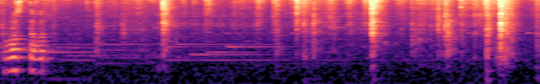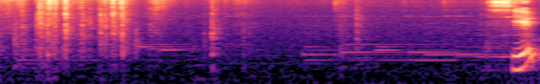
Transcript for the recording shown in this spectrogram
Просто вот семь.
